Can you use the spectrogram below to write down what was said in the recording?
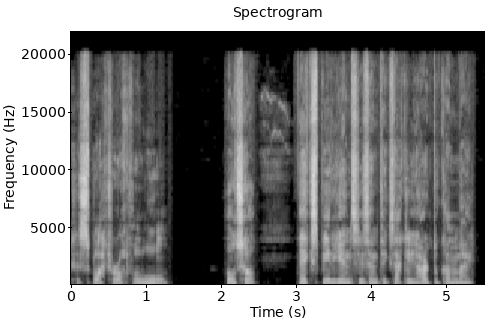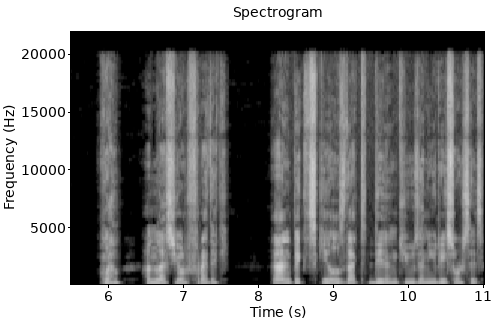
to splatter off the wall. Also, experience isn't exactly hard to come by. Well, unless you're Fredek, and picked skills that didn't use any resources,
